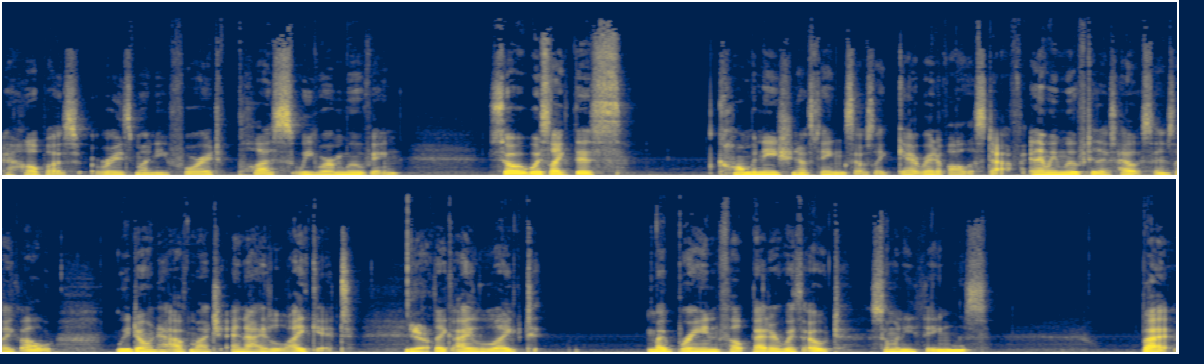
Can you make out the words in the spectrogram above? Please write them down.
help us raise money for it. Plus, we were moving. So it was like this combination of things. I was like, get rid of all the stuff. And then we moved to this house, and it's like, oh, we don't have much, and I like it. Yeah. Like, I liked, my brain felt better without so many things. But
